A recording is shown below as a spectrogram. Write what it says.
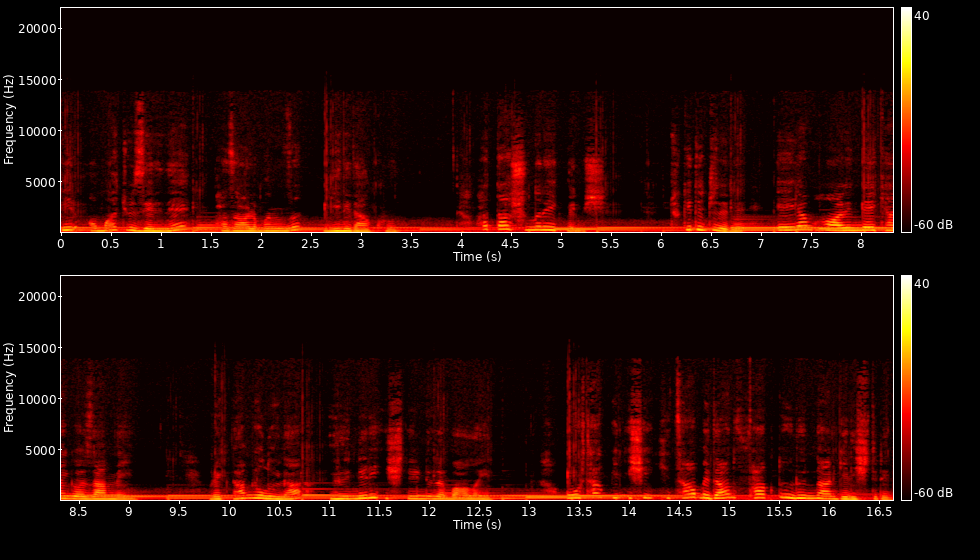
bir amaç üzerine pazarlamanızı yeniden kurun. Hatta şunları eklemiş. Tüketicileri eylem halindeyken gözlemleyin. Reklam yoluyla ürünleri işlerinize bağlayın. Ortak bir işe hitap eden farklı ürünler geliştirin.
